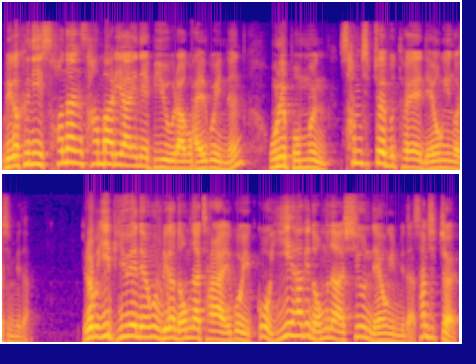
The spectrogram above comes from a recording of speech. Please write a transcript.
우리가 흔히 선한 사마리아인의 비유라고 알고 있는 오늘 본문 30절부터의 내용인 것입니다. 여러분, 이 비유의 내용은 우리가 너무나 잘 알고 있고 이해하기 너무나 쉬운 내용입니다. 30절.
